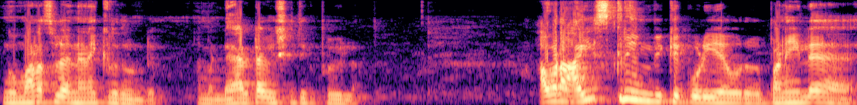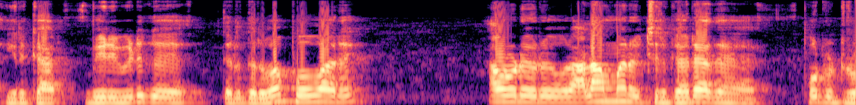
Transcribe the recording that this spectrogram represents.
உங்கள் மனசில் நினைக்கிறது உண்டு. நம்ம டேரெக்டாக விஷயத்துக்கு போயிடலாம். அவர் ஐஸ்கிரீம் விற்கக்கூடிய ஒரு பணியில் இருக்கார். வீடு வீடுக்கு தெரு தெருவாக போவார். அவரோட ஒரு ஒரு அலாம் மாதிரி வச்சுருக்காரு. அதை போட்டு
